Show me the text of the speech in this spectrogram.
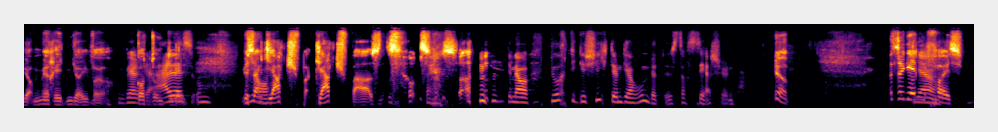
ja, wir reden ja über wir, Gott und alles und, Wir genau. sind Klatschspa Klatschbasen sozusagen. genau, durch die Geschichte und Jahrhunderte ist doch sehr schön. Ja. Also jedenfalls, ja.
